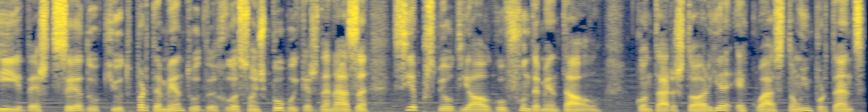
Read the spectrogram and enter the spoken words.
E desde cedo que o Departamento de Relações Públicas da NASA se apercebeu de algo fundamental. Contar a história é quase tão importante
